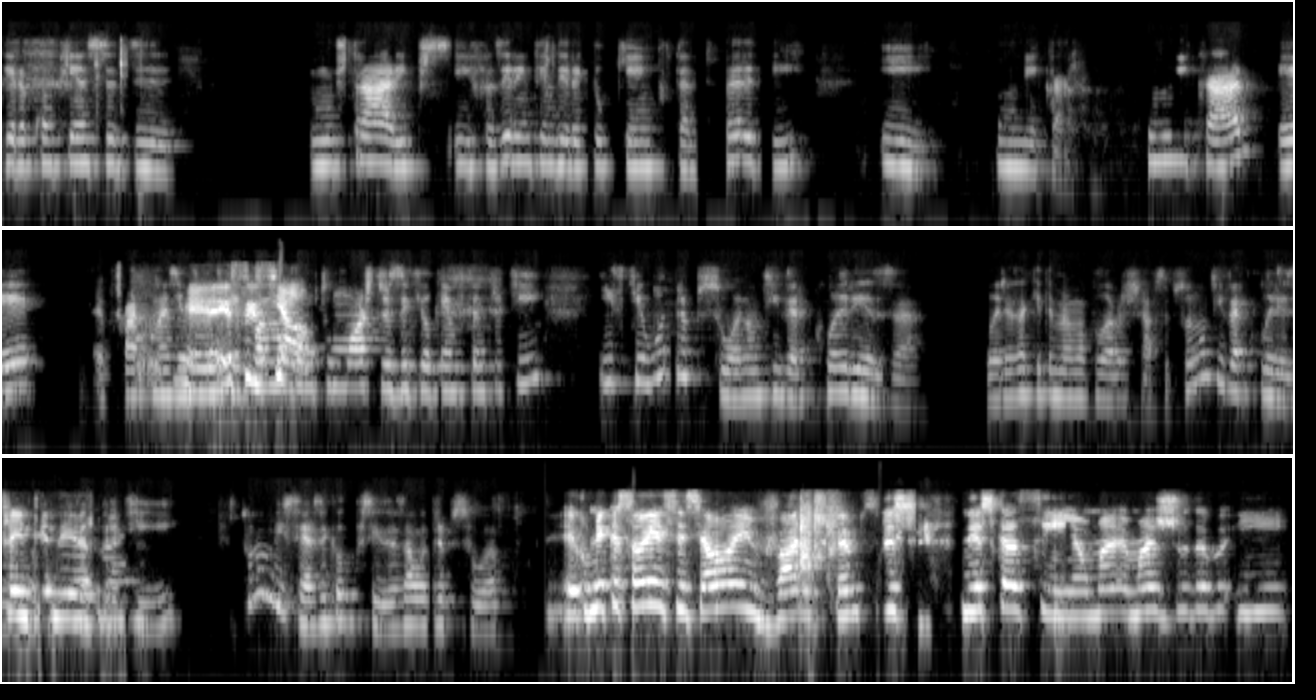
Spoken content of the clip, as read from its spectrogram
ter a confiança de mostrar e, e fazer entender aquilo que é importante para ti e comunicar. Comunicar é a parte mais é importante, é, essencial. como tu mostras aquilo que é importante para ti e se a outra pessoa não tiver clareza, clareza aqui também é uma palavra-chave, se a pessoa não tiver clareza para entender que é para ti, tu não disseres aquilo que precisas à outra pessoa. A comunicação é essencial em vários campos, mas neste caso sim, é uma, é uma ajuda e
